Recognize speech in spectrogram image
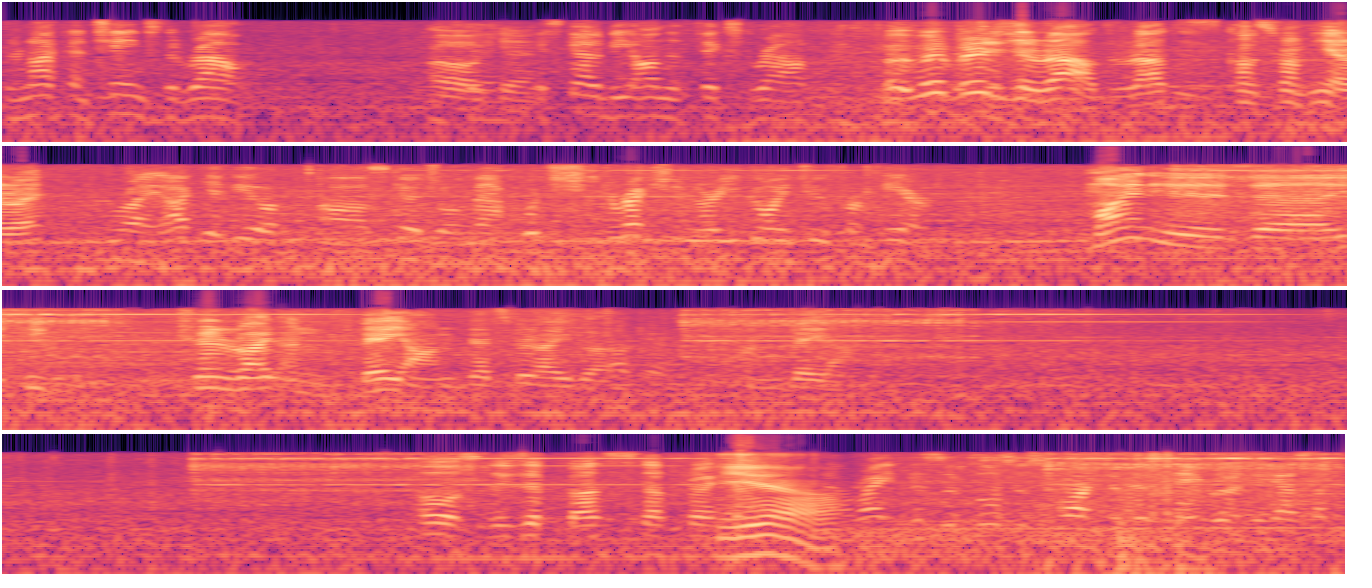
they're not going to change the route. Oh, okay. It's got to be on the fixed route. Where, where, where is the route? The route is, comes from here, right? Right. I'll give you a uh, schedule map. Which direction are you going to from here? Mine is, uh, if you turn right on Bayonne, that's where I go. Okay. On Bayonne. Oh, so there's a bus stop right here? Yeah. Right. This is the closest park to this neighborhood. They got something big on.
